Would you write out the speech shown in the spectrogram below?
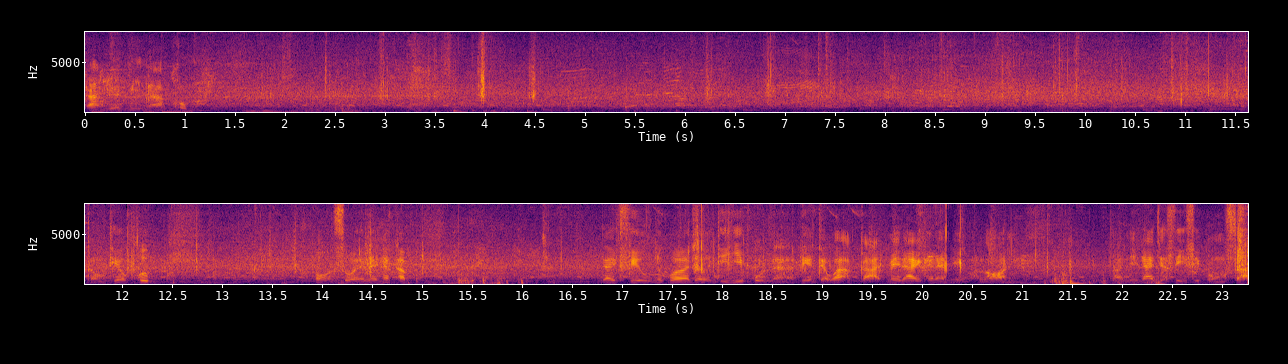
กลางเดือนมีนาคมท่องเที่ยวปุ๊บโอ้สวยเลยนะครับ ได้ฟิลนึกว่าเดินที่ญี่ปุ่นนะเพียงแต่ว่าอากาศไม่ได้แค่นั้นเองร้อน ตอนนี้น่าจะ 40 องศา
